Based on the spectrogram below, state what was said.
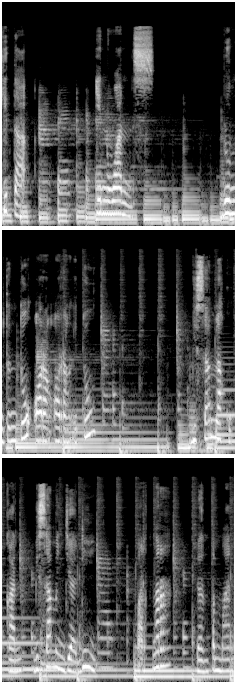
kita in once belum tentu orang-orang itu bisa melakukan, bisa menjadi partner dan teman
